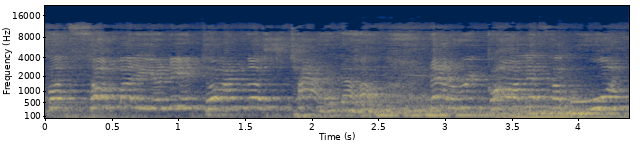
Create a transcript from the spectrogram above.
But somebody, you need to understand that regardless of what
